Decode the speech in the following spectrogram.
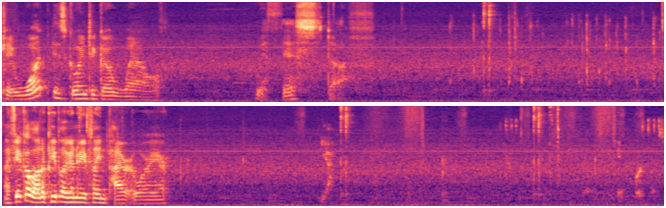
Okay, what is going to go well with this stuff? I like a lot of people are going to be playing Pirate Warrior. Yeah. Can't work this.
